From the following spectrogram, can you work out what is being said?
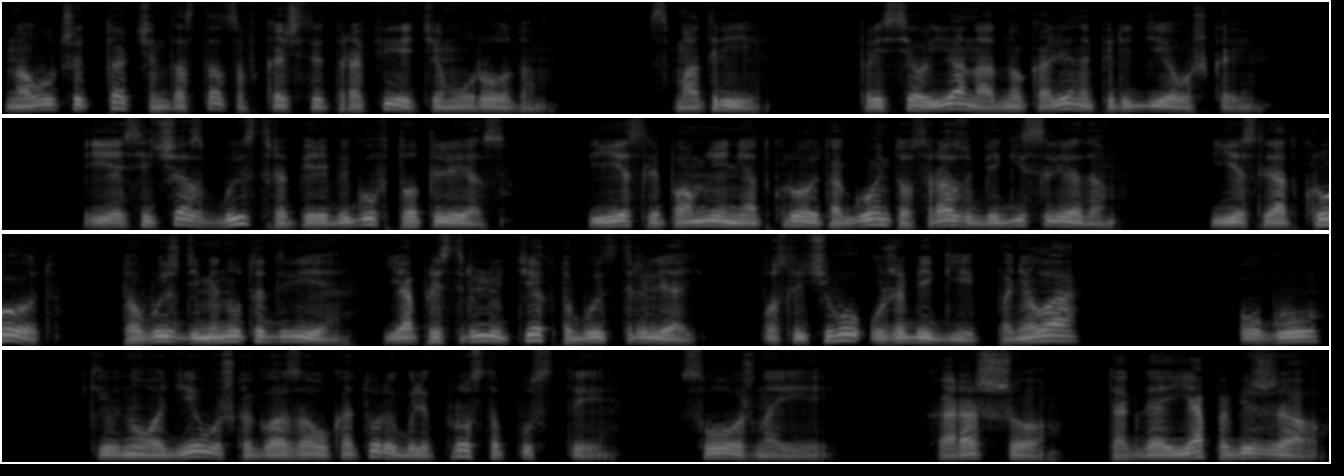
но лучше так, чем достаться в качестве трофея тем уродам. Смотри. Присел я на одно колено перед девушкой. Я сейчас быстро перебегу в тот лес. Если по мне не откроют огонь, то сразу беги следом. Если откроют, то выжди минуты две. Я пристрелю тех, кто будет стрелять. После чего уже беги, поняла? Угу. Кивнула девушка, глаза у которой были просто пустые. Сложно ей. Хорошо. Тогда я побежал.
